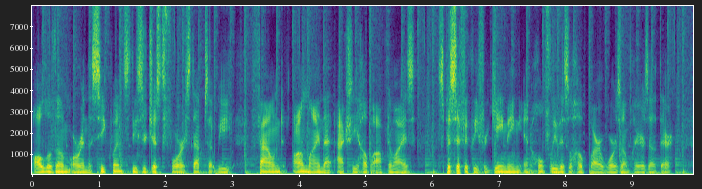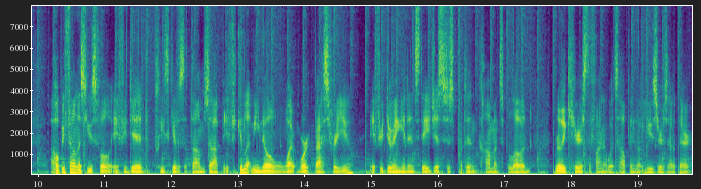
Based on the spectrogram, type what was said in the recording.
all of them or in the sequence. These are just four steps that we found online that actually help optimize specifically for gaming and hopefully this will help our Warzone players out there. I hope you found this useful. If you did, please give us a thumbs up. If you can let me know what worked best for you, if you're doing it in stages, just put it in the comments below. I'm really curious to find out what's helping out users out there.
